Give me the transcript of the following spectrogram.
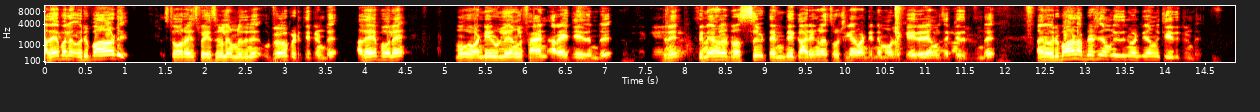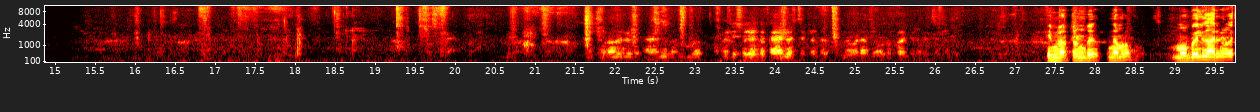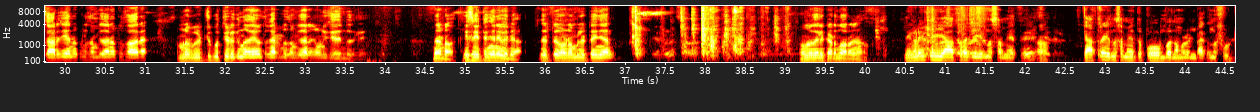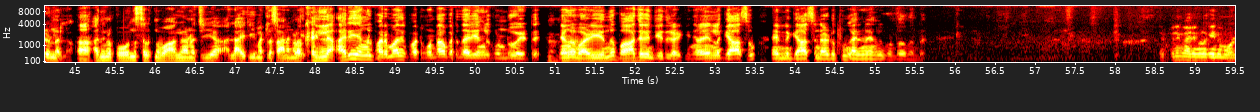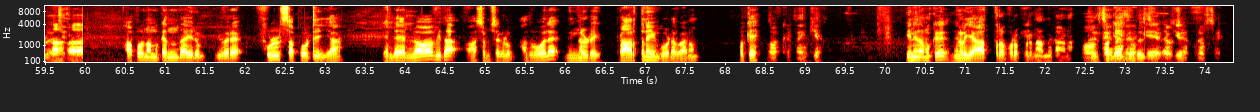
അതേപോലെ ഒരുപാട് സ്റ്റോറേജ് സ്പേസുകൾ നമ്മൾ ഇതിന് ഉപയോഗപ്പെടുത്തിയിട്ടുണ്ട്. അതേപോലെ വണ്ടിയുടെ ഉള്ളിൽ ഞങ്ങൾ ഫാൻ അറേഞ്ച് ചെയ്തിട്ടുണ്ട്. ഇതിന് പിന്നെ ഞങ്ങൾ ഡ്രസ്സ് ടെന്റ് കാര്യങ്ങളെ സൂക്ഷിക്കാൻ വണ്ടിന്റെ മുകളിൽ കയറി ഞങ്ങൾ സെറ്റ് ചെയ്തിട്ടുണ്ട്. അങ്ങനെ ഒരുപാട് അപ്ഡേഷൻ നമ്മൾ ഇതിനു വേണ്ടി ഞങ്ങൾ ചെയ്തിട്ടുണ്ട്. ഇൻവെർട്ടർ ഉണ്ട്. പിന്നെ നമ്മൾ മൊബൈൽ കാര്യങ്ങളൊക്കെ ചാർജ് ചെയ്യാനൊക്കെ സംവിധാനമൊക്കെ സാധാരണ നമ്മൾ വീട്ടിൽ കുത്തിയെടുക്കുന്ന അതേപോലത്തെ കറണ്ട് സംവിധാനം നമ്മൾ ചെയ്തിട്ടുണ്ടല്ലേ? ഇതുണ്ടോ? ഈ സീറ്റ് ഇങ്ങനെ വരിക? ഇതിട്ട് ഉടമ്പിലിട്ട് കഴിഞ്ഞാൽ നമ്മളിതിൽ കിടന്നുറങ്ങാം നിങ്ങളിപ്പോ ഈ യാത്ര ചെയ്യുന്ന സമയത്ത് ആ. യാത്ര ചെയ്യുന്ന സമയത്ത് പോകുമ്പോൾ നമ്മൾ ഉണ്ടാക്കുന്ന ഫുഡ് ഉണ്ടല്ലോ. അത് നിങ്ങൾ പോകുന്ന സ്ഥലത്ത് നിന്ന് വാങ്ങുകയാണോ ചെയ്യുക? അല്ല അരി മറ്റുള്ള സാധനങ്ങളൊക്കെ? ഇല്ല അരി ഞങ്ങൾ പരമാവധി കൊണ്ടാൻ പറ്റുന്ന അരി ഞങ്ങൾ കൊണ്ടുപോയിട്ട് ഞങ്ങൾ വഴിയിൽ നിന്ന് പാചകം ചെയ്ത് കഴിക്കും. ഞാൻ ഞങ്ങൾ ഗ്യാസും അതിന്റെ ഗ്യാസിന്റെ അടുപ്പും കാര്യങ്ങളും ഞങ്ങൾ കൊണ്ടുപോകുന്നുണ്ട്. അപ്പോൾ നമുക്ക് എന്തായാലും ഇവരെ ഫുൾ സപ്പോർട്ട് ചെയ്യുക. എന്റെ എല്ലാവിധ ആശംസകളും അതുപോലെ നിങ്ങളുടെയും പ്രാർത്ഥനയും കൂടെ വേണം. ഓക്കെ ഓക്കെ താങ്ക് യു ഇനി നമുക്ക് നിങ്ങൾ യാത്ര പുറപ്പെടുന്ന അന്ന് കാണാം. തീർച്ചയായും,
